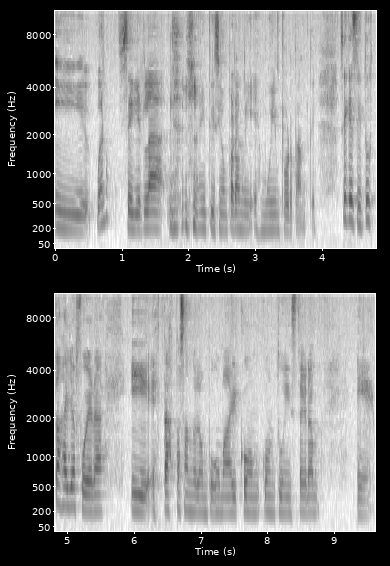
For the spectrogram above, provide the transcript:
Y bueno, seguir la, la intuición para mí es muy importante. Así que si tú estás allá afuera y estás pasándola un poco mal con, con tu Instagram, eh,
